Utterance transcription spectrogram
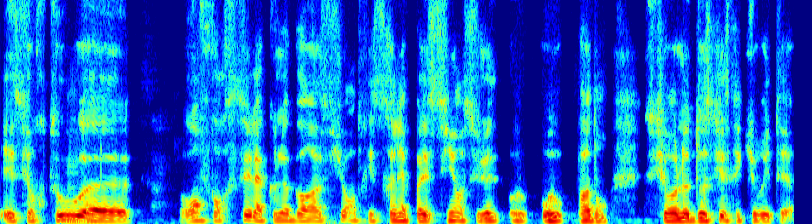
et surtout mmh. euh, renforcer la collaboration entre Israéliens et Palestiniens au sujet, pardon, sur le dossier sécuritaire.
